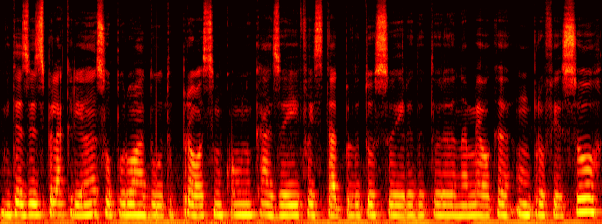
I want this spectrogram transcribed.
muitas vezes pela criança ou por um adulto próximo, como no caso aí foi citado pelo doutor Soeira, a doutora Ana Melca, um professor,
